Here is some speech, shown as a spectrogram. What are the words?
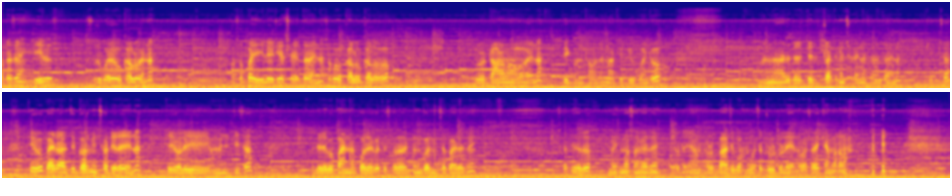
यहाँबाट चाहिँ हिल सुरु भयो उकालो होइन? सबै हिल एरिया छ यता होइन? सबै उकालो उकालो हो। पुरो डाँडामा हो होइन? पिक भन्ने ठाउँ चाहिँ माथि भ्यू पोइन्ट हो। होइन आज धेरै त्यति ट्राफिक पनि छैन छैन त होइन? ठिक छ। त्यही हो बाहिर आज चाहिँ गर्मी छ धेरै होइन? त्यही अलि ह्युमिडिटी छ। धेरै पानी नपरेको त्यसबाट एकदम गर्मी छ बाहिर चाहिँ। साथीहरू मसँग चाहिँ एउटा एउटा बाजे बस्नुभएको छ ठुलो ठुलो हेर्नुपर्छ है क्यामेरामा।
